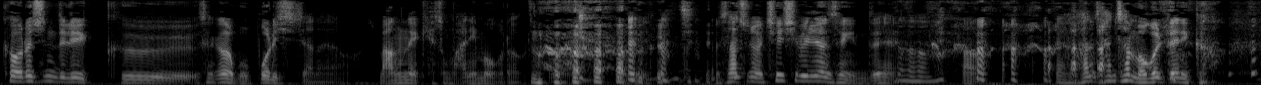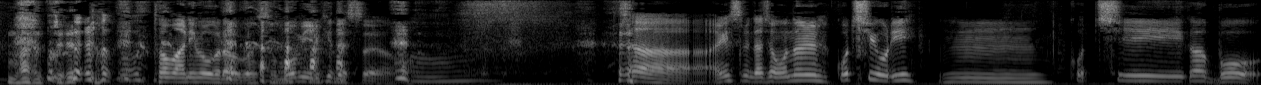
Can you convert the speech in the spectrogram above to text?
그 어르신들이 그 생각을 못 버리시잖아요. 막내 계속 많이 먹으라고. 사촌 형 71년생인데 어. 어, 한 한참 먹을 때니까 더 많이 먹으라고 해서 몸이 이렇게 됐어요. 어. 자, 알겠습니다. 자, 오늘 꼬치 요리, 음, 꼬치가 뭐,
